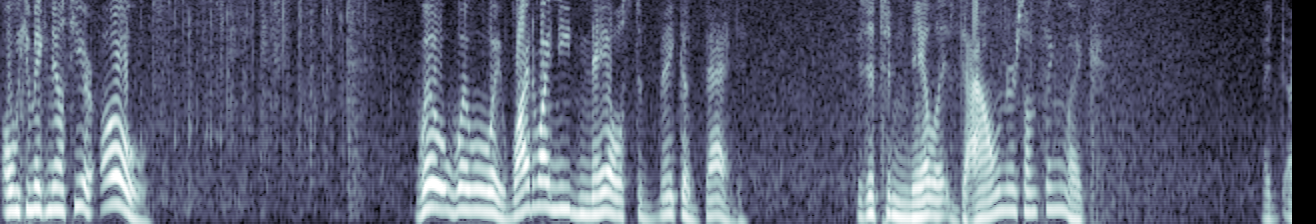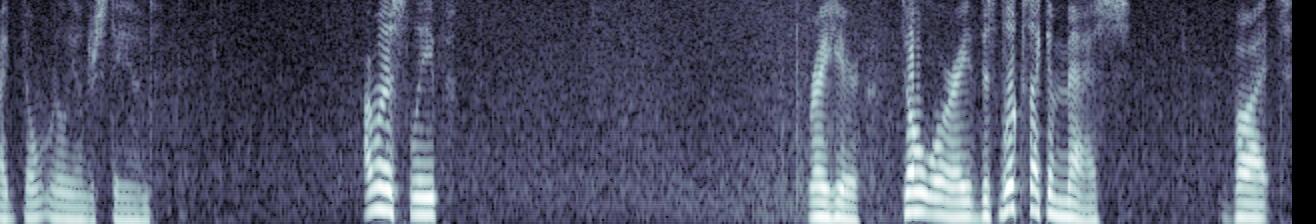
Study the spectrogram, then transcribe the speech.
Oh, we can make nails here. Oh. Wait, wait, wait, wait. Why do I need nails to make a bed? Is it to nail it down or something? Like, I, I don't really understand. I'm gonna sleep. Right here. Don't worry, this looks like a mess, but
